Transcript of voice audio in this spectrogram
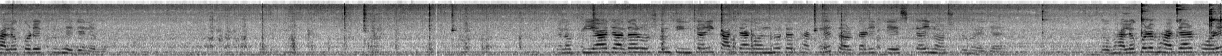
ভালো করে একটু ভেজে নেব। কেন পেঁয়াজ, আদা, রসুন তিনটারই কাঁচা গন্ধটা থাকলে তরকারির টেস্টটাই নষ্ট হয়ে যায়। তো ভালো করে ভাজার পরে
